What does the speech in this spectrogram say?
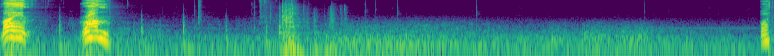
Man, run! What?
